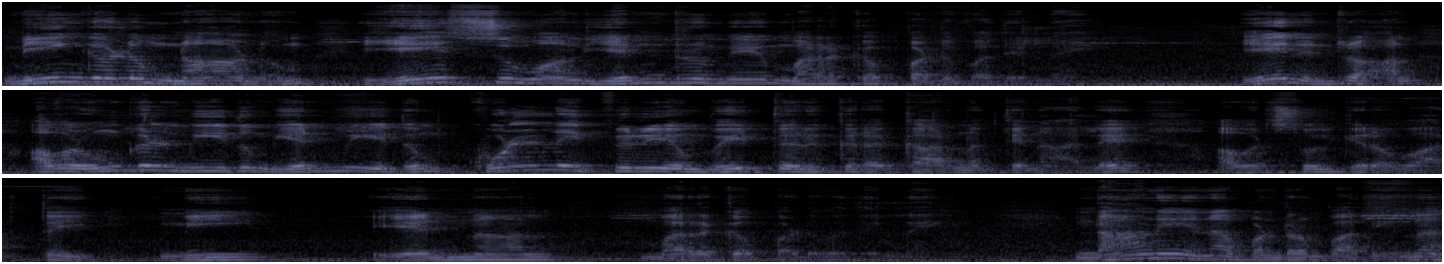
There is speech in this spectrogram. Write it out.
நீங்களும் நானும் இயேசுவால் என்றுமே மறக்கப்படுவதில்லை. ஏனென்றால் அவர் உங்கள் மீதும் என் மீதும் கொள்ளை பிரியம் வைத்திருக்கிற காரணத்தினாலே அவர் சொல்கிற வார்த்தை நீ என்னால் மறக்கப்படுவதில்லை. நானே என்ன பண்ணுறேன் பார்த்தீங்கன்னா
